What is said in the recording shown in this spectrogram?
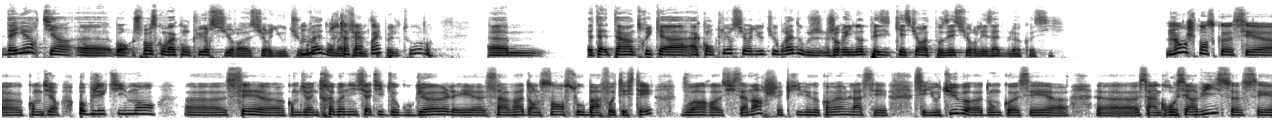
D'ailleurs, tiens, euh, bon, je pense qu'on va conclure sur euh, sur YouTube mhm, Red. On a fait, un petit peu le tour. Euh, T'as un truc à, à, conclure sur YouTube Red ou j'aurais une autre question à te poser sur les adblocks aussi? Non, je pense que c'est, euh, comment dire, objectivement, euh, c'est, euh, comment dire, une très bonne initiative de Google et euh, ça va dans le sens où bah faut tester, voir si ça marche. Et puis quand même là, c'est c'est YouTube, donc c'est c'est un gros service. C'est,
